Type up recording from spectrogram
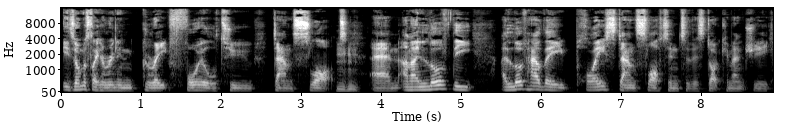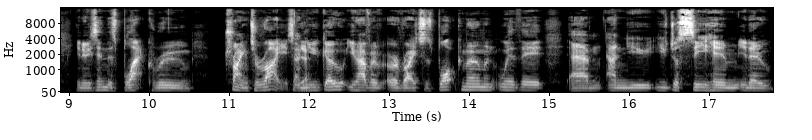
is almost like a really great foil to Dan Slott. Mm-hmm. Um, and I love the, I love how they place Dan Slott into this documentary. You know, he's in this black room trying to write and Yeah. you go, you have a, a writer's block moment with it. Um, and you, you just see him, you know,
